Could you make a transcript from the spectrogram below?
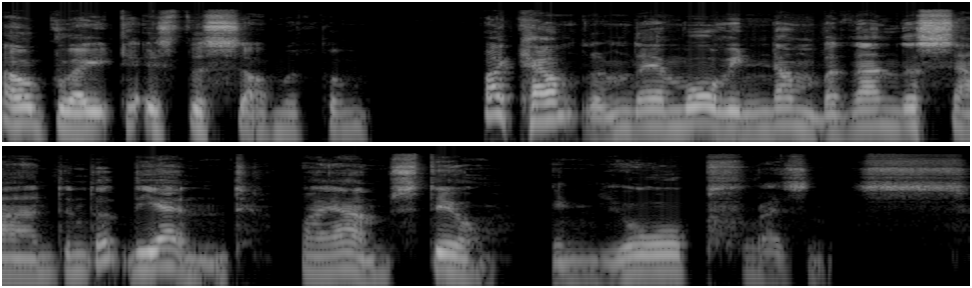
How great is the sum of them! If I count them, they are more in number than the sand, and at the end I am still in your presence.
